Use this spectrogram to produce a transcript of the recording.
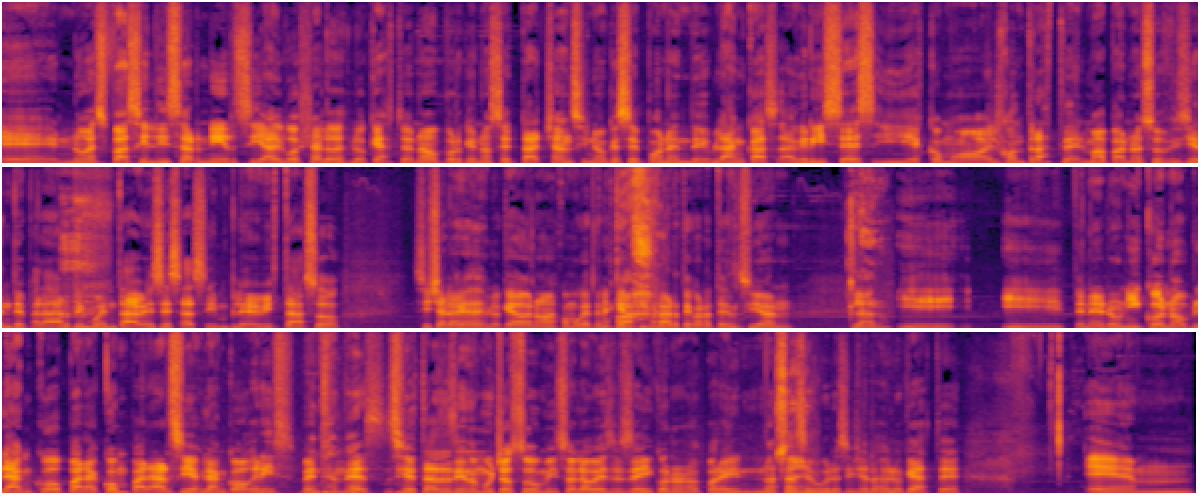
Eh, no es fácil discernir si algo ya lo desbloqueaste o no, porque no se tachan, sino que se ponen de blancas a grises y es como el contraste del mapa no es suficiente para darte cuenta a veces a simple vistazo si ya lo habías desbloqueado o no. Es como que tenés que fijarte con atención Claro. y, y tener un icono blanco para comparar si es blanco o gris. ¿Me entendés? Si estás haciendo mucho zoom y solo ves ese icono, no, por ahí no estás Sí. seguro si ya lo desbloqueaste. Em,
